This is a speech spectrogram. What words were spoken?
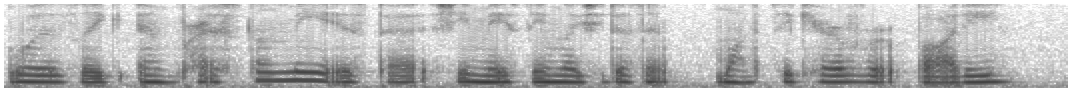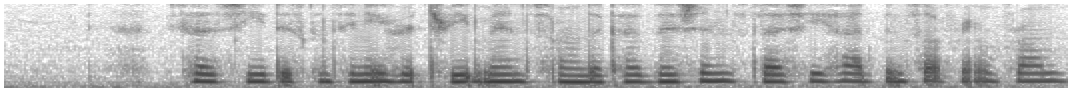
was like impressed on me is that she may seem like she doesn't want to take care of her body because she discontinued her treatments from the conditions that she had been suffering from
